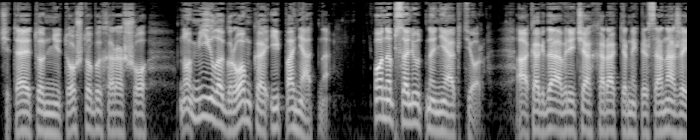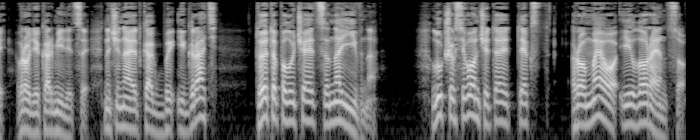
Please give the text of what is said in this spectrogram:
Читает он не то чтобы хорошо, но мило, громко и понятно. Он абсолютно не актер. А когда в речах характерных персонажей, вроде кормилицы, начинает как бы играть, то это получается наивно. Лучше всего он читает текст «Ромео и Лоренцо».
